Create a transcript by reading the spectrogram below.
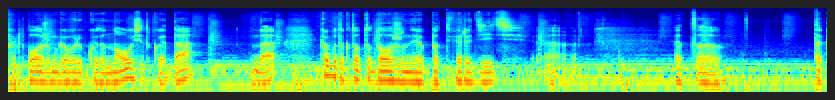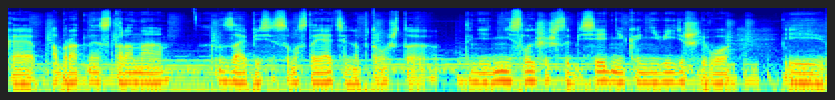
Предположим, говорю какую-то новость, и такой, да, да. Как будто кто-то должен ее подтвердить. Э, это такая обратная сторона записи самостоятельно, потому что ты не, не слышишь собеседника, не видишь его, и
